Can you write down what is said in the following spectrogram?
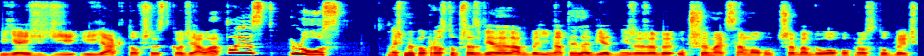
jeździ i jak to wszystko działa, to jest plus. Myśmy po prostu przez wiele lat byli na tyle biedni, że żeby utrzymać samochód trzeba było po prostu być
